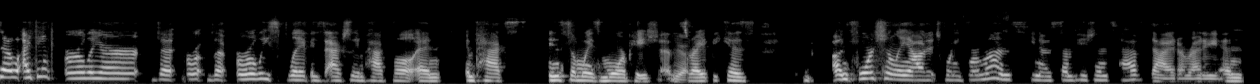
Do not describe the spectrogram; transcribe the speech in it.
So I think earlier the the early split is actually impactful and impacts in some ways more patients, yeah. right? Because unfortunately out at 24 months, you know, some patients have died already and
